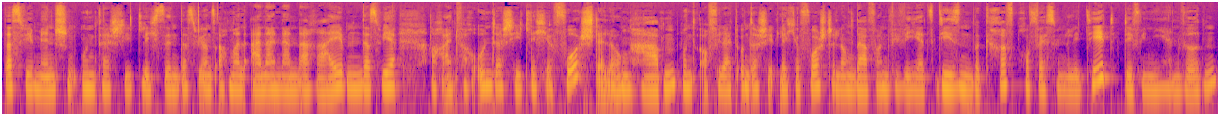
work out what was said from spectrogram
dass wir Menschen unterschiedlich sind, dass wir uns auch mal aneinander reiben, dass wir auch einfach unterschiedliche Vorstellungen haben und auch vielleicht unterschiedliche Vorstellungen davon, wie wir jetzt diesen Begriff Professionalität definieren würden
